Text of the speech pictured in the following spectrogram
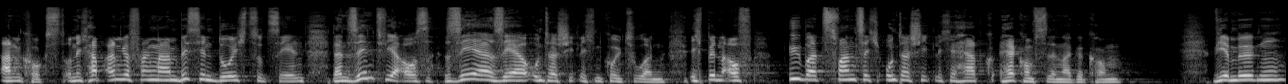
anguckst, und ich habe angefangen mal ein bisschen durchzuzählen, dann sind wir aus sehr, sehr unterschiedlichen Kulturen. Ich bin auf über 20 unterschiedliche Her Herkunftsländer gekommen. Wir mögen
